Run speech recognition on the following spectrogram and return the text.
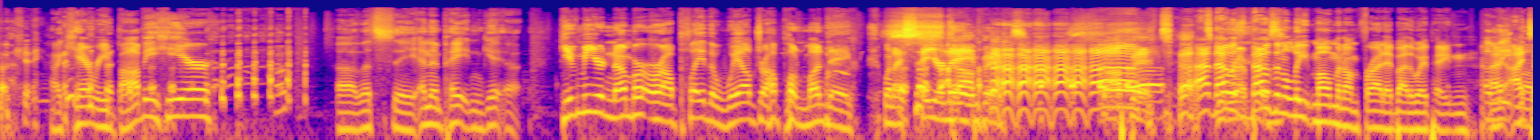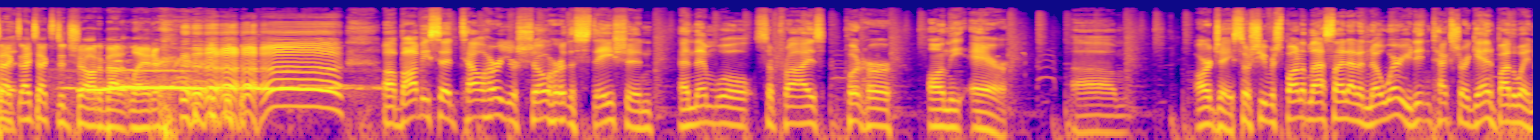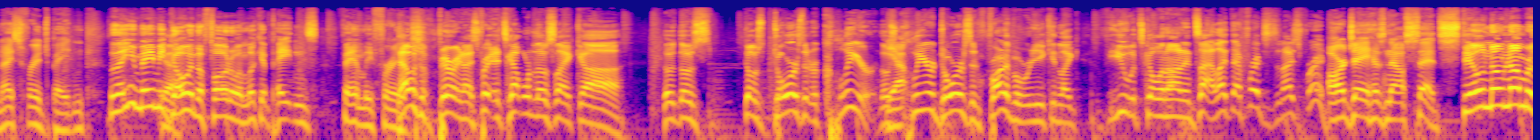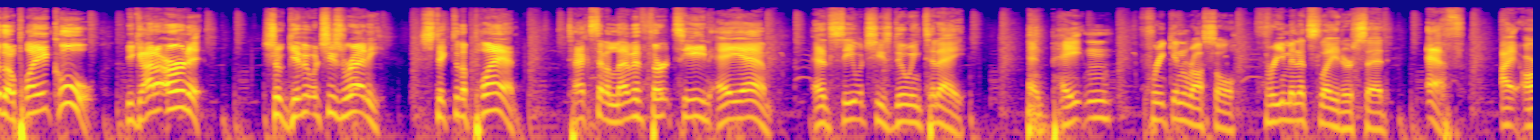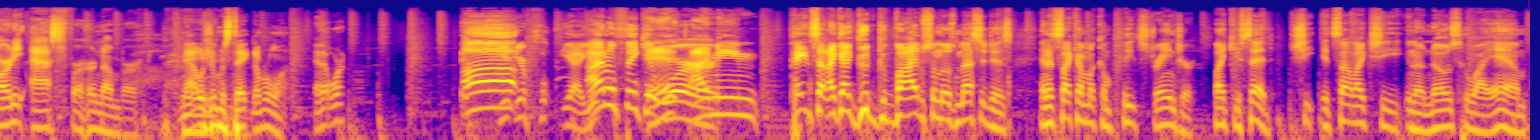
okay. I can't read Bobby here. Uh, let's see. And then Peyton, get, uh, give me your number or I'll play the whale drop on Monday when I say your name. Stop it. Stop it. Uh, that was that was an elite moment on Friday, by the way, Peyton. Elite I, I, text. I texted Shan about it later. uh, Bobby said, "Tell her you'll show her the station, and then we'll surprise put her on the air." Um, RJ, so she responded last night out of nowhere. You didn't text her again. By the way, nice fridge, Peyton. So then you made me Yeah. go in the photo and look at Peyton's family fridge. That was a very nice fridge. It's got one of those like uh those those those doors that are clear. Those Yeah. clear doors in front of it where you can like view what's going on inside. I like that fridge. It's a nice fridge. RJ has now said, still no number though. Play it cool. You got to earn it. She'll give it when she's ready. Stick to the plan. Text at 11:13 a.m. and see what she's doing today. And Peyton freaking Russell, three minutes later, said, "F. I already asked for her number." That was your mistake number one. And it worked. Uh, You're pl- yeah, you're, I don't think it, It- worked. I mean, Peyton said, I got good vibes from those messages. And it's like I'm a complete stranger. Like you said, she it's not like she, you know, knows who I am.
